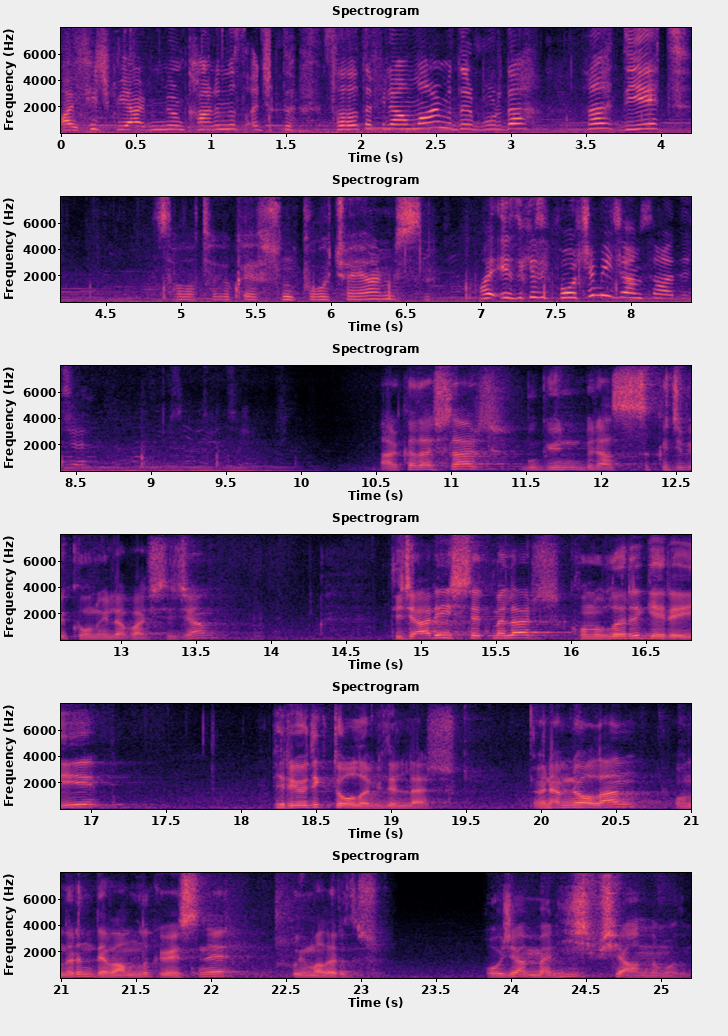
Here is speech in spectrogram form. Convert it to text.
Ay hiçbir yer bilmiyorum. Karnın nasıl acıktı? Salata falan var mıdır burada? Ha diyet. Salata yok Efsun poğaça yer misin? Ay ezik ezik poğaça mı yiyeceğim sadece? Arkadaşlar bugün biraz sıkıcı bir konuyla başlayacağım. Ticari işletmeler konuları gereği periyodik de olabilirler. Önemli olan onların devamlılık üyesine uymalarıdır. Hocam ben hiçbir şey anlamadım.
